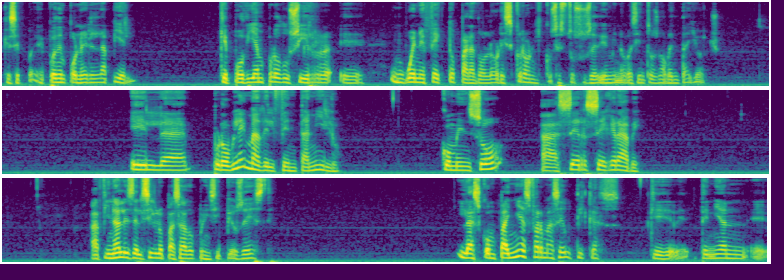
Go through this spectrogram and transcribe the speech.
que se pueden poner en la piel que podían producir un buen efecto para dolores crónicos. Esto sucedió en 1998. El problema del fentanilo comenzó a hacerse grave a finales del siglo pasado, principios de este. Las compañías farmacéuticas que tenían eh,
